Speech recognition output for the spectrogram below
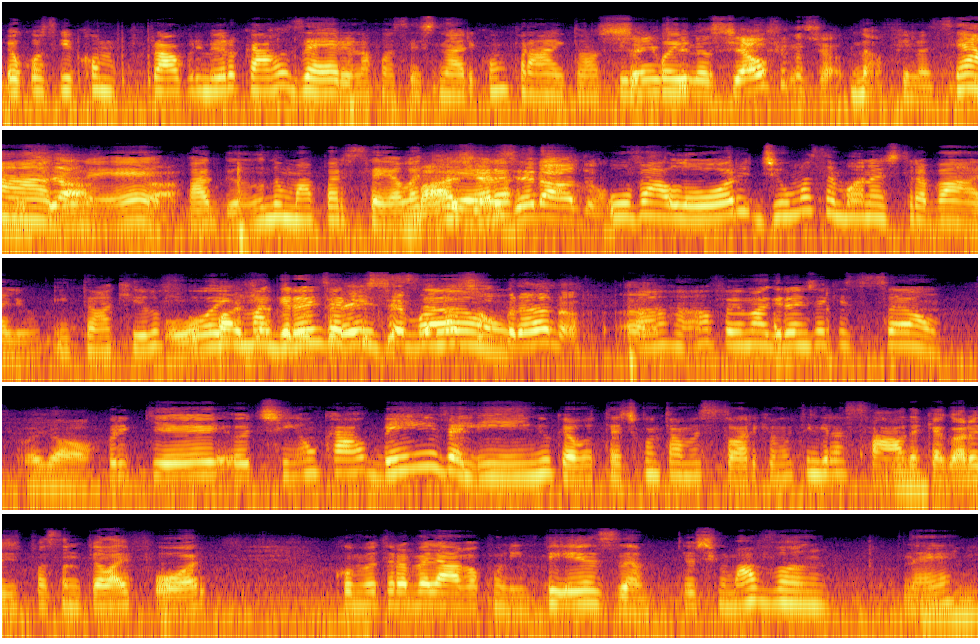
eu consegui comprar o primeiro carro zero na concessionária e comprar. Então aquilo Sem foi financiar ou financiado? não financiado, Financiado, né? tá. Pagando uma parcela Mas que era zerado. o valor de uma semana de trabalho. Então aquilo foi Opa, uma já grande três aquisição. semanas sobrando. Ah, Aham, foi uma grande aquisição. Legal. Porque eu tinha um carro bem velhinho, que eu vou até te contar uma história que é muito engraçada, Hum. que agora a gente passando pela iFor, como eu trabalhava com limpeza, eu tinha uma van, né? Uhum.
